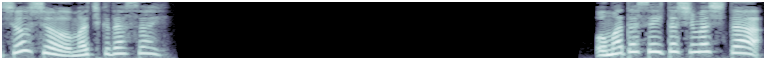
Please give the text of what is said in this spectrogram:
少々お待ちください。お待たせいたしました。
